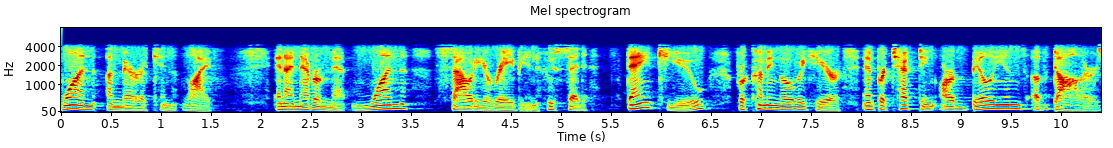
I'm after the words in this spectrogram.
one American life. And I never met one Saudi Arabian who said, Thank you for coming over here and protecting our billions of dollars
